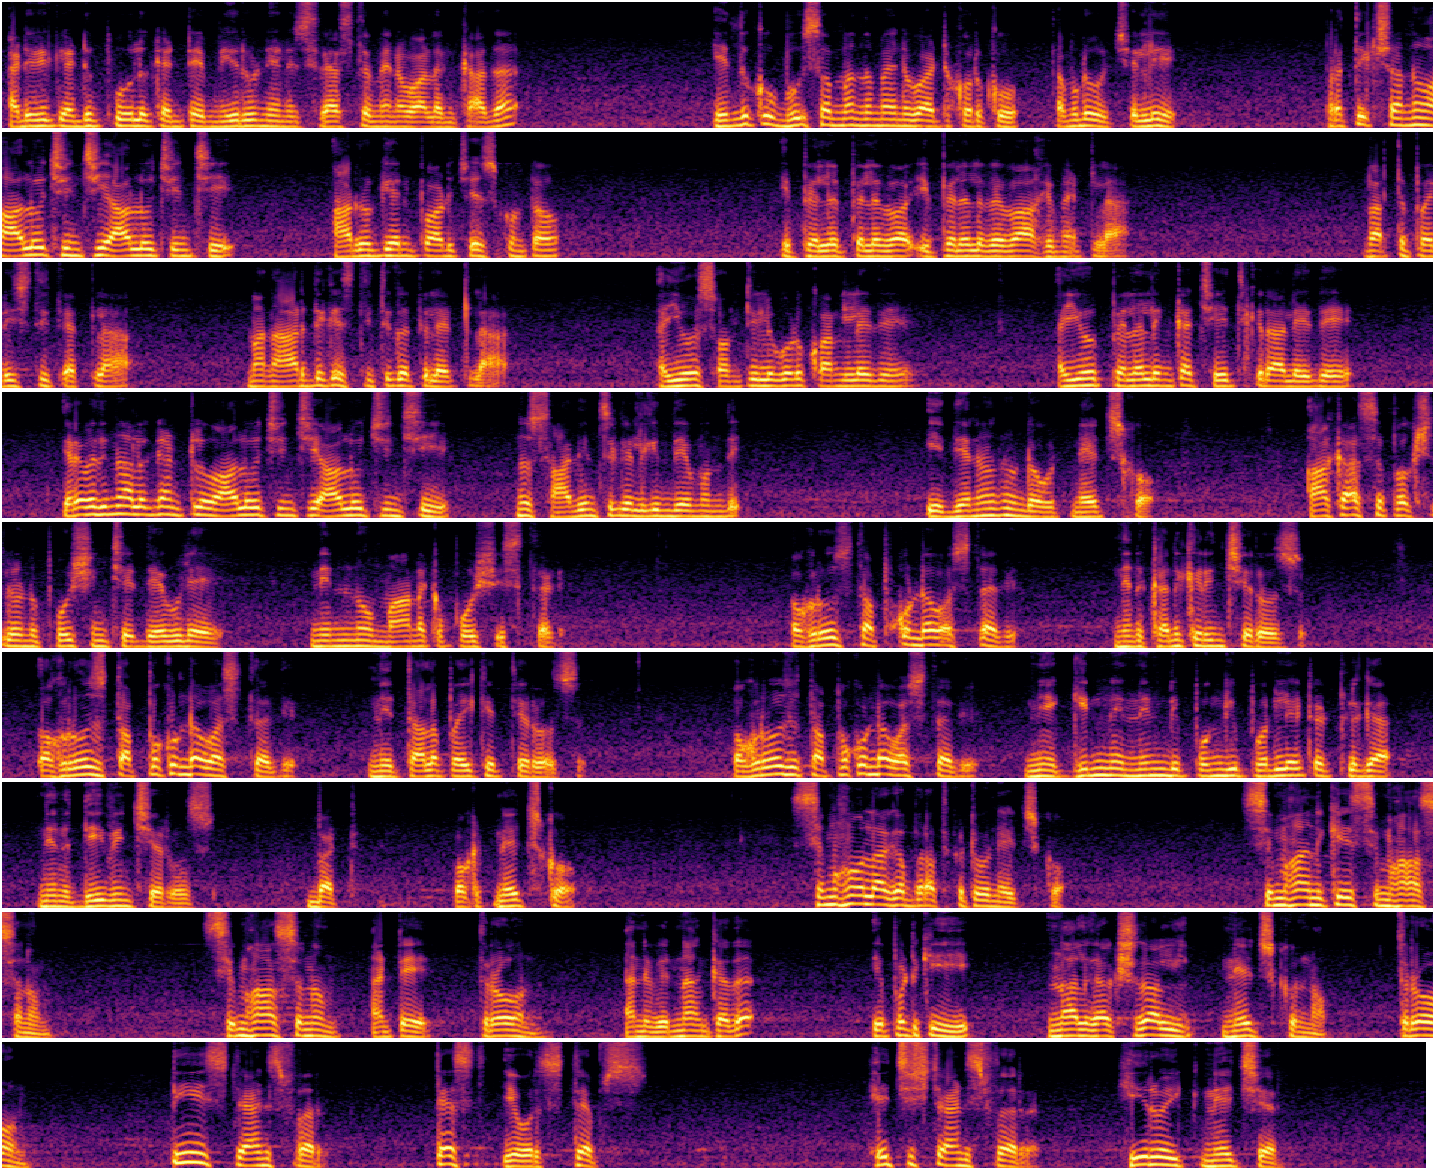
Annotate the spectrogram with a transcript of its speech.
అడవి గడ్డి పువ్వుల కంటే మీరు నేను శ్రేష్టమైన వాళ్ళం కాదా? ఎందుకు భూ సంబంధమైన వాటి కొరకు? తమ్ముడు చెల్లి ప్రతి క్షణం ఆలోచించి ఆలోచించి ఆరోగ్యాన్ని పాడు చేసుకుంటావు. ఈ పిల్ల పిల్ల ఈ పిల్లల వివాహం ఎట్లా? భర్త పరిస్థితి ఎట్లా? మన ఆర్థిక స్థితిగతులు ఎట్లా? అయ్యో సొంత ఇల్లు కూడా కొనలేదే. అయ్యో పిల్లలు ఇంకా చేతికి రాలేదే. ఇరవై నాలుగు గంటలు ఆలోచించి ఆలోచించి నువ్వు సాధించగలిగిందేముంది? ఈ దినం నుండి ఒకటి నేర్చుకో. ఆకాశ పక్షులను పోషించే దేవుడే నిన్ను మానక పోషిస్తాడు. ఒకరోజు తప్పకుండా వస్తుంది. నేను కనికరించే రోజు. ఒకరోజు తప్పకుండా వస్తుంది. నీ తల పైకెత్తే రోజు. ఒకరోజు తప్పకుండా వస్తుంది. నీ గిన్నె నిండి పొంగి పొర్లేటట్లుగా నేను దీవించే రోజు. బట్ ఒకటి నేర్చుకో. సింహంలాగా బ్రతకటం నేర్చుకో. సింహానికే సింహాసనం. సింహాసనం అంటే థ్రోన్ అని విన్నాం కదా? ఇప్పటికీ నాలుగు అక్షరాలు నేర్చుకున్నాం. Throne T stands for test your steps. H stands for heroic nature.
